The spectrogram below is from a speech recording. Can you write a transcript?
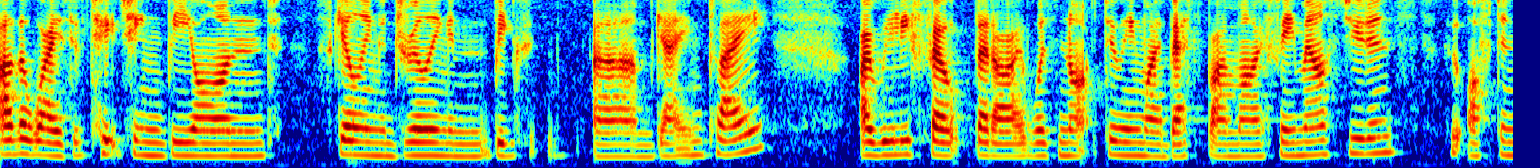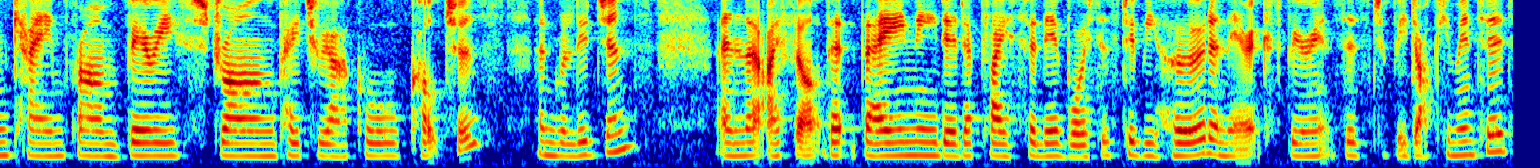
other ways of teaching beyond skilling and drilling and big um, gameplay. I really felt that I was not doing my best by my female students who often came from very strong patriarchal cultures and religions and that I felt that they needed a place for their voices to be heard and their experiences to be documented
